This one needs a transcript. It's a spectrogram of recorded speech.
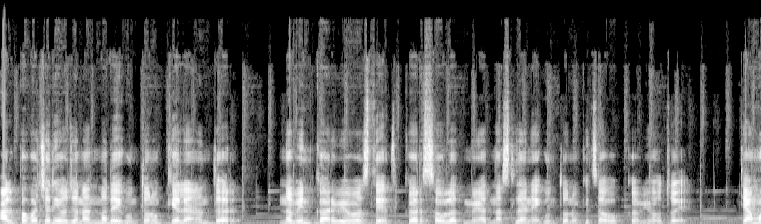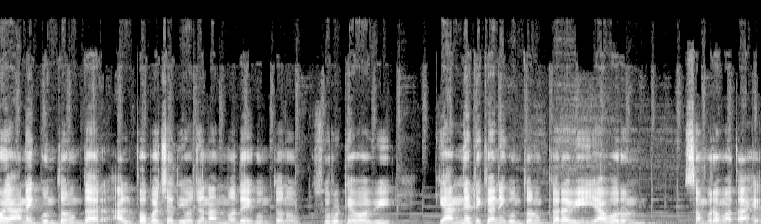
अल्प बचत योजनांमध्ये गुंतवणूक केल्यानंतर नवीन कर व्यवस्थेत कर सवलत मिळत नसल्याने गुंतवणुकीचा ओघ कमी होतोय. त्यामुळे अनेक गुंतवणूकदार अल्प बचत योजनांमध्ये गुंतवणूक सुरू ठेवावी की अन्य ठिकाणी गुंतवणूक करावी यावरून संभ्रमात आहेत.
